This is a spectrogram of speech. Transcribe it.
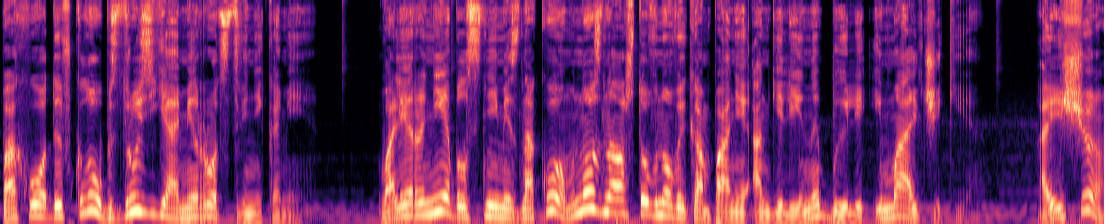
Походы в клуб с друзьями-родственниками. Валера не был с ними знаком, но знал, что в новой компании Ангелины были и мальчики. А еще,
